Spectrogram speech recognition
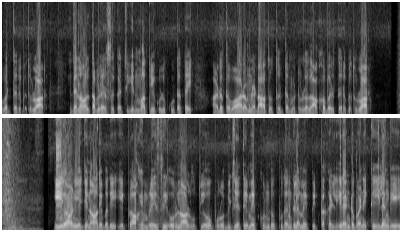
அவர் தெரிவித்துள்ளார். இதனால் தமிழரசு கட்சியின் மத்திய குழு கூட்டத்தை அடுத்த வாரம் நடாத்து திட்டமிட்டுள்ளதாக அவர் தெரிவித்துள்ளார். ஈரானிய ஜனாதிபதி இப்ராஹிம் ரேசி ஒருநாள் உத்தியோகபூர்வ விஜயத்தை மேற்கொண்டு புதன்கிழமை பிற்பகல் இரண்டு மணிக்கு இலங்கையை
